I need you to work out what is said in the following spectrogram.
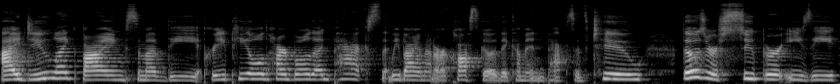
I do like buying some of the pre peeled hard boiled egg packs that we buy them at our Costco. They come in packs of two. Those are super easy,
